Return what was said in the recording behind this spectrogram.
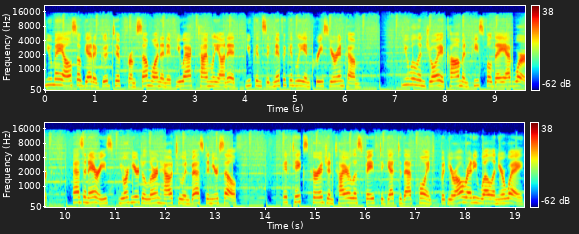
You may also get a good tip from someone and if you act timely on it, you can significantly increase your income. You will enjoy a calm and peaceful day at work. As an Aries, you're here to learn how to invest in yourself. It takes courage and tireless faith to get to that point, but you're already well on your way.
